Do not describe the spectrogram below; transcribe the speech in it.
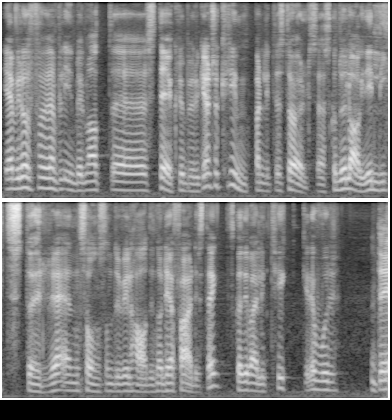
Jeg vil jo for innbille meg at uh, Steker du burgeren, så krymper den litt i størrelse. Skal du lage de litt større enn sånn som du vil ha de når de er ferdigstekt? Skal de være litt tykkere? Hvor Det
